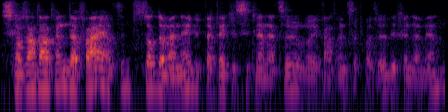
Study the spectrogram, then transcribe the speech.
Ce qu'on est en train de faire, tu toutes sortes de manières, puis peut-être aussi que la nature est en train de se produire, des phénomènes.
